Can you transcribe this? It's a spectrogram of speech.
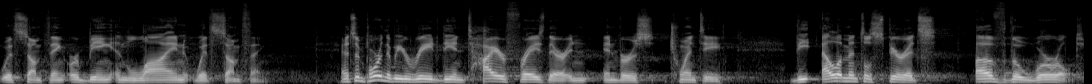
with something or being in line with something. And it's important that we read the entire phrase there in, in verse 20 the elemental spirits of the world.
